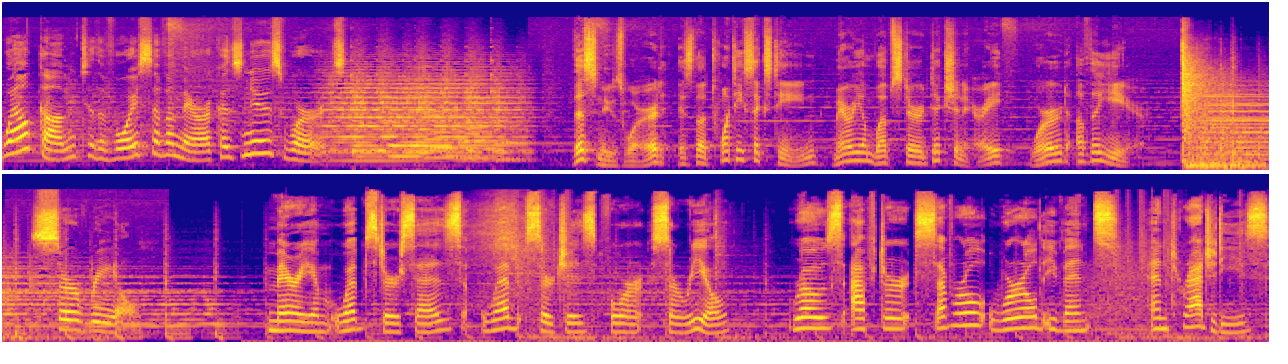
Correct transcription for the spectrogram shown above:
Welcome to the Voice of America's Newswords. This newsword is the 2016 Merriam Webster Dictionary Word of the Year. Surreal. Merriam Webster says web searches for surreal rose after several world events and tragedies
